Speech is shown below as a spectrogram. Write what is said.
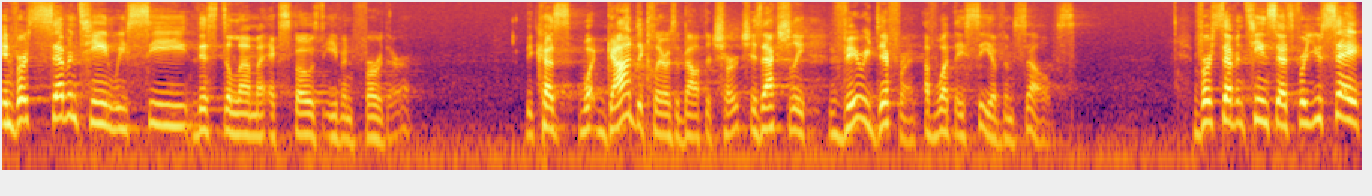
In verse 17, we see this dilemma exposed even further. Because what God declares about the church is actually very different of what they see of themselves. Verse 17 says, For you say,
